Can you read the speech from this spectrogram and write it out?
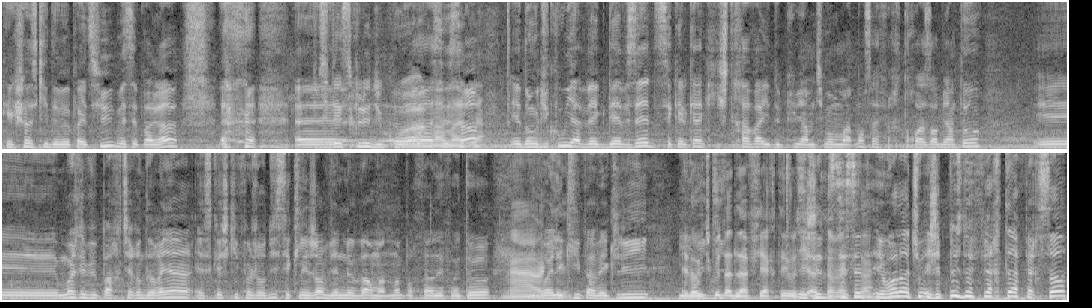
quelque chose qui devait pas être su, mais c'est pas grave. Euh, Petite exclue, du coup, Voilà, euh, c'est ça. là. Et donc du coup, avec DFZ, c'est quelqu'un qui je travaille depuis un petit moment maintenant, ça va faire trois ans bientôt. Et moi, je l'ai vu partir de rien. Et ce que je kiffe aujourd'hui, c'est que les gens viennent le voir maintenant pour faire des photos. Ah, ils voient les clips avec lui. Et donc du coup, disent- tu as de la fierté aussi et, à j'ai- travers c'est ça. cette- et voilà, tu vois, j'ai plus de fierté à faire ça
